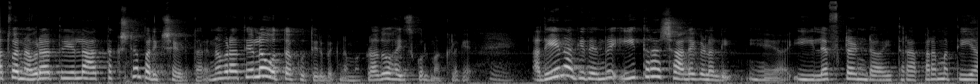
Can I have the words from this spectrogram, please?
ಅಥವಾ ನವರಾತ್ರಿ ಎಲ್ಲ ಆದ ತಕ್ಷಣ ಪರೀಕ್ಷೆ ಇಡ್ತಾರೆ. ನವರಾತ್ರಿ ಎಲ್ಲ ಓದ್ತಾ ಕೂತಿರ್ಬೇಕು ನಮ್ಮ ಮಕ್ಕಳು. ಅದು ಹೈಸ್ಕೂಲ್ ಮಕ್ಕಳಿಗೆ. ಅದೇನಾಗಿದೆ ಅಂದರೆ ಈ ಥರ ಶಾಲೆಗಳಲ್ಲಿ ಈ- ಲೆಫ್ಟ್ ಆ್ಯಂಡ್ ಈ ಥರ ಪರಮತಿಯ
